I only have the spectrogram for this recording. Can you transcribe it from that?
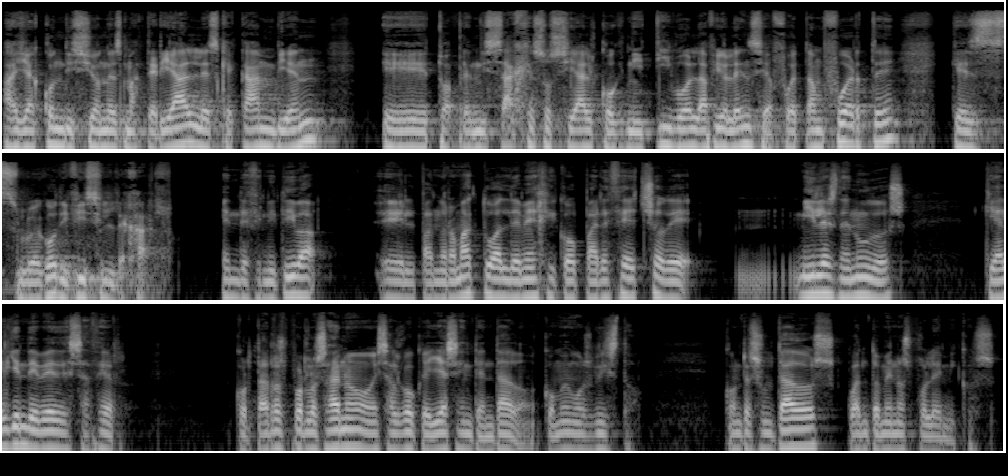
haya condiciones materiales que cambien, eh, tu aprendizaje social cognitivo la violencia fue tan fuerte que es luego difícil dejarlo. En definitiva, el panorama actual de México parece hecho de miles de nudos que alguien debe deshacer. Cortarlos por lo sano es algo que ya se ha intentado, como hemos visto, con resultados cuanto menos polémicos.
